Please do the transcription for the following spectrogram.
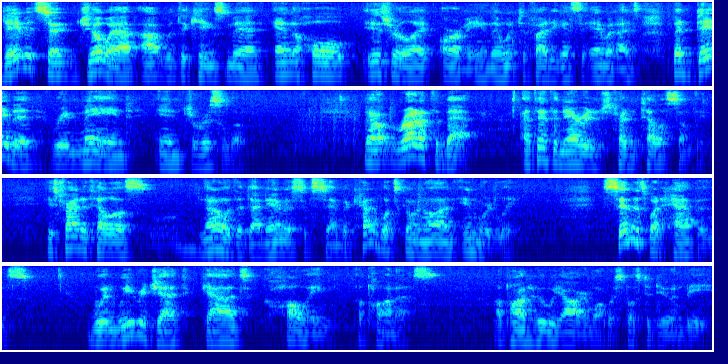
David sent Joab out with the king's men and the whole Israelite army, and they went to fight against the Ammonites. But David remained in Jerusalem. Now, right off the bat, I think the narrator is trying to tell us something. He's trying to tell us not only the dynamics of sin, but kind of what's going on inwardly. Sin is what happens when we reject God's calling upon us, upon who we are and what we're supposed to do and be.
